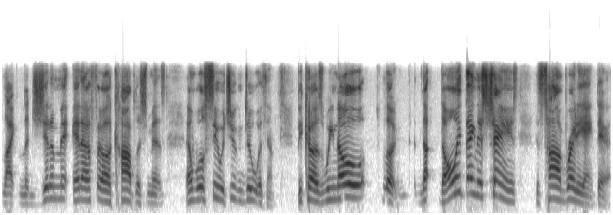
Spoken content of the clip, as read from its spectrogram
like legitimate NFL accomplishments, and we'll see what you can do with him. Because we know, look, the only thing that's changed is Tom Brady ain't there.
